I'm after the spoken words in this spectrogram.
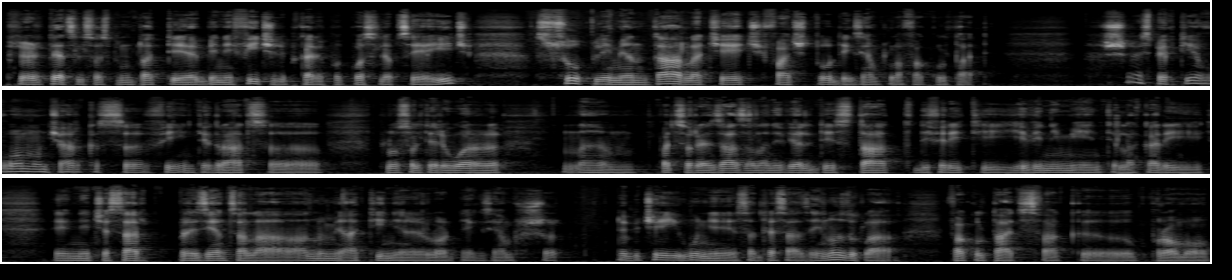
prioritățile, să spunem, toate beneficiile pe care poți să le obții aici, suplimentar la ceea ce faci tu, de exemplu, la facultate. Și respectiv omul încearcă să fie integrat, să, plus ulterior um, poate să organizează la nivel de stat diferite evenimente la care e necesar prezența la anume a tinerilor, de exemplu. Și de obicei unii se adresează, ei nu duc la facultate să fac uh, promo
